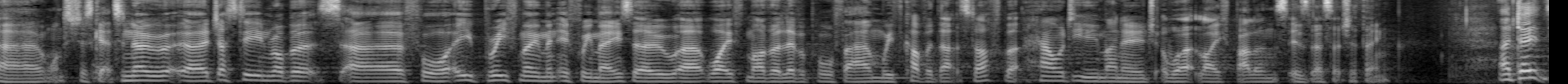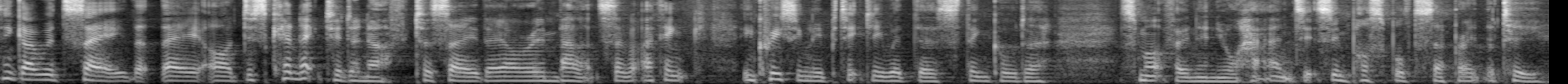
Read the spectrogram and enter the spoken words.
Uh, I want to just get to know uh, Justine Roberts uh, for a brief moment, if we may. So, uh, wife, mother, Liverpool fan. We've covered that stuff, but how do you manage a work-life balance? Is there such a thing? I don't think I would say that they are disconnected enough to say they are in balance. So I think increasingly, particularly with this thing called a smartphone in your hands, it's impossible to separate the two.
